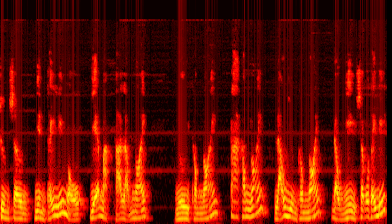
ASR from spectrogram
Trương Sơn nhìn thấy Lý Mộ, vẻ mặt thả lỏng nói, người không nói, ta không nói, lão Dương không nói, đầu nhi sao có thể biết?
